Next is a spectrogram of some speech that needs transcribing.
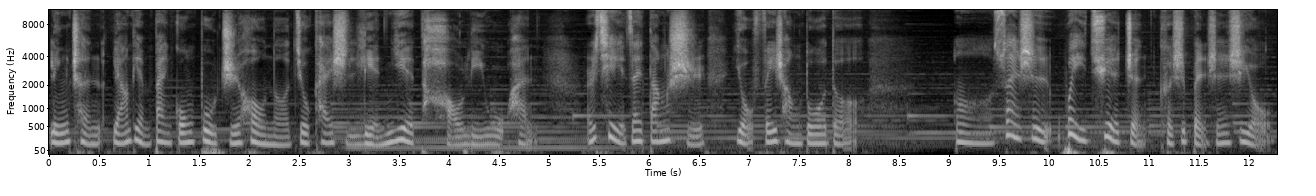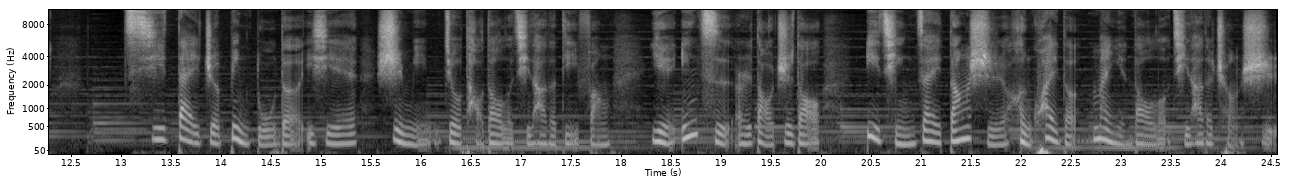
凌晨两点半公布之后呢，就开始连夜逃离武汉，而且也在当时有非常多的，嗯，算是未确诊，可是本身是有期待着病毒的一些市民，就逃到了其他的地方，也因此而导致到疫情在当时很快的蔓延到了其他的城市。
